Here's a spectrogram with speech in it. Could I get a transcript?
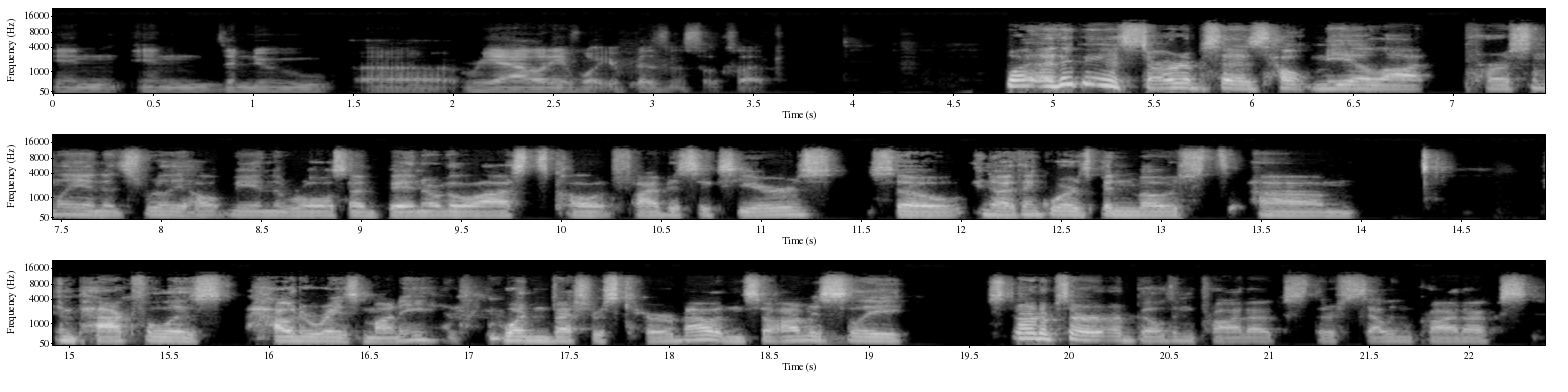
in in the new uh, reality of what your business looks like? Well, I think being a startup has helped me a lot personally, and it's really helped me in the roles I've been over the last, call it five to six years. So, you know, I think where it's been most um, impactful is how to raise money and what investors care about. And so, obviously, startups are, are building products, they're selling products,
